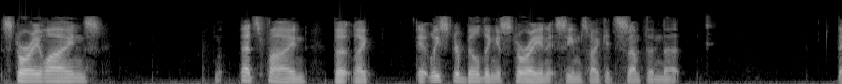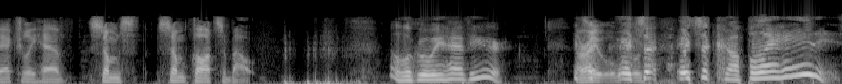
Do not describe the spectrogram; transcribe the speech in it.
storylines, that's fine, but like at least they're building a story and it seems like it's something that they actually have some some thoughts about. Oh, look what we have here. All right, It's a it's a couple of haters.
